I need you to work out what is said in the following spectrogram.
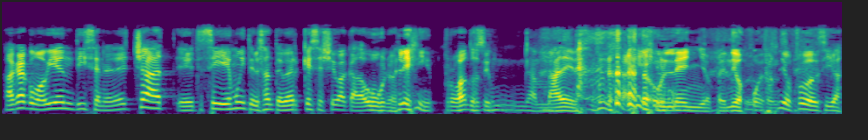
Acá, como bien dicen en el chat, eh, sí, es muy interesante ver qué se lleva cada uno. Lenny probándose un, Una madera. Un leño, prendió fuego. Prendió fuego encima.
